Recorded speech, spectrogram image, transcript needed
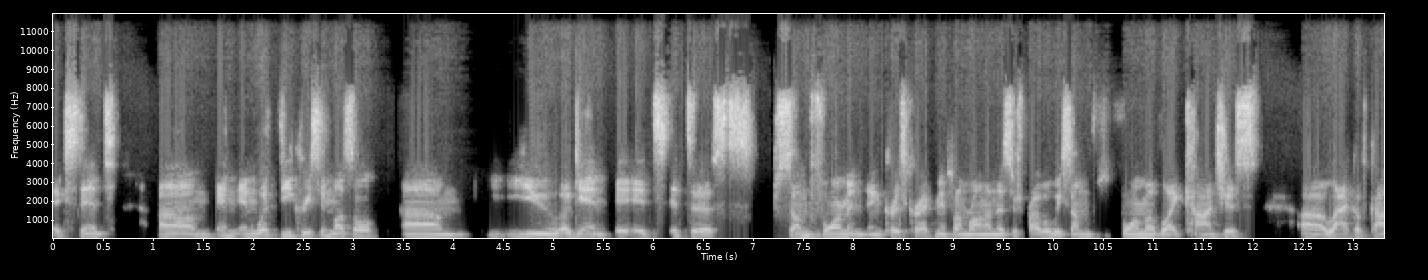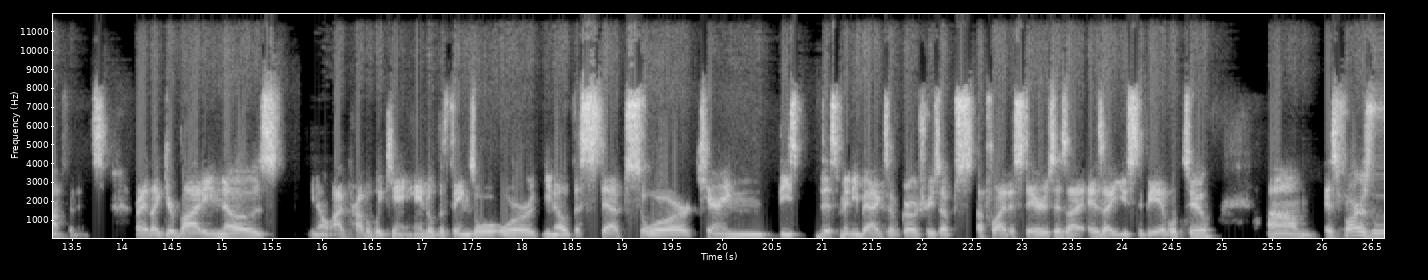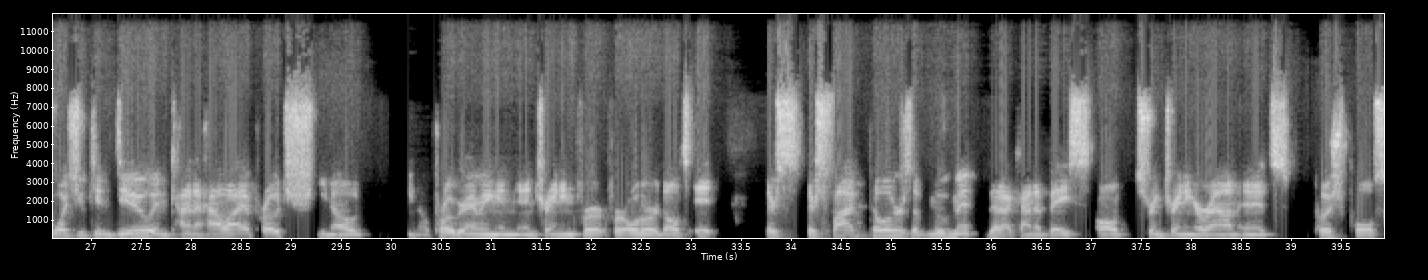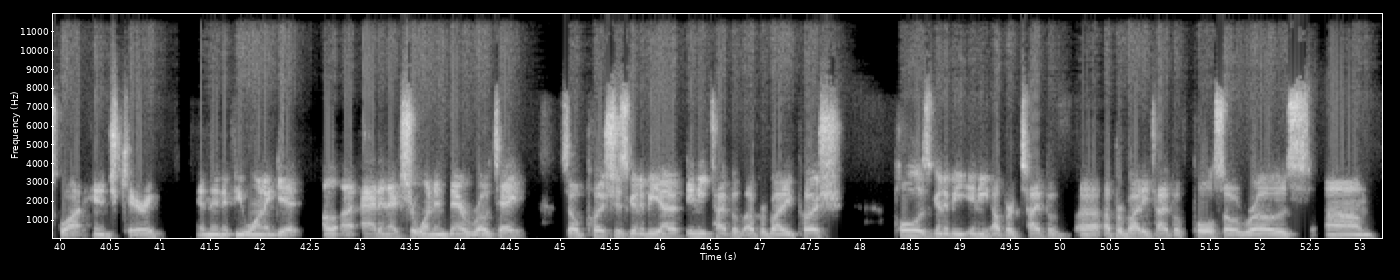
extent. Um, and and with decrease in muscle, um, you again, it, it's it's a some form. And, and Chris, correct me if I'm wrong on this. There's probably some form of like conscious uh, lack of confidence, right? Like your body knows you know, I probably can't handle the things or, or, you know, the steps or carrying these, this many bags of groceries up a flight of stairs as I, as I used to be able to. Um, as far as what you can do and kind of how I approach, you know, you know, programming and, and training for, for older adults, it, there's, there's five pillars of movement that I kind of base all strength training around and it's push, pull, squat, hinge, carry. And then if you want to get, uh, add an extra one in there, rotate so push is going to be any type of upper body push. Pull is going to be any upper type of uh, upper body type of pull. So rows, um,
